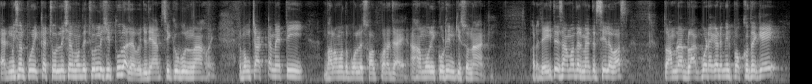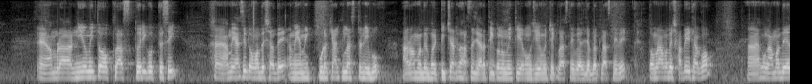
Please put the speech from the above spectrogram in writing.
অ্যাডমিশন পরীক্ষা চল্লিশের মধ্যে চল্লিশই তোলা যাবে যদি এমসিকিউবল না হয়। এবং চারটা ম্যাথই ভালো মতো পড়লে সলভ করা যায়। আহামরি কঠিন কিছু না আর কি এইতেছে আমাদের ম্যাথের সিলেবাস তো আমরা ব্ল্যাকবোর্ড একাডেমির পক্ষ থেকে আমরা নিয়মিত ক্লাস তৈরি করতেছি। হ্যাঁ আমি আছি তোমাদের সাথে। আমি আমি পুরো ক্যালকুলাসটা নিব। আরও আমাদের ভাই টিচাররা আছে যারা ত্রিকোণমিতি এবং জিওমেট্রি ক্লাস নেবে অ্যালজেব্রা ক্লাস নেবে। তোমরা আমাদের সাথেই থাকো। এবং আমাদের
